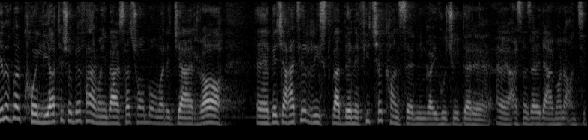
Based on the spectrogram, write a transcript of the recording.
یه مقدار کلیاتش رو بفرمایید. بر شما به عنوان جراح به جهت ریسک و benefit چه concerning هایی وجود داره؟ از نظر درمان anti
